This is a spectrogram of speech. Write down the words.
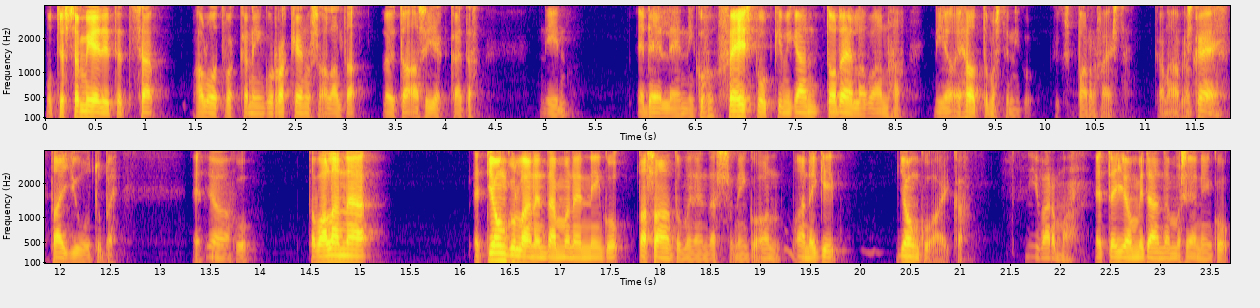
mutta jos sä mietit, että sä haluat vaikka niin kuin rakennusalalta löytää asiakkaita, niin edelleen niin kuin Facebook, mikä on todella vanha, niin on ehdottomasti niin kuin yksi parhaista kanavista. Okay. tai YouTube. Et Joo. niin kuin, tavallaan nämä, että jonkunlainen tämmöinen niin kuin tasaantuminen tässä niin kuin on ainakin jonkun aikaa. Niin varmaan. Että ei ole mitään tämmöisiä niin kuin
